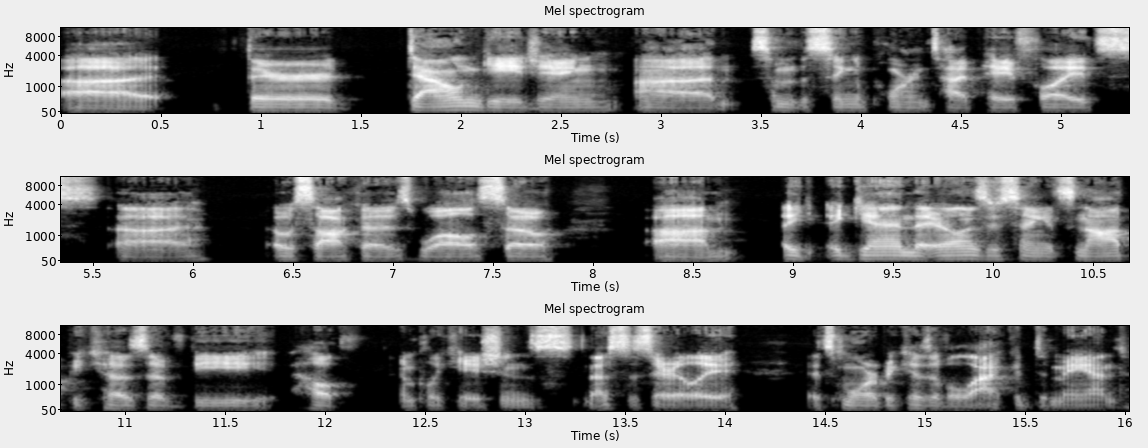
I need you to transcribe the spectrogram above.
Uh, they're down gauging uh, some of the Singapore and Taipei flights, uh, Osaka as well. So um, a- again, the airlines are saying it's not because of the health implications necessarily. It's more because of a lack of demand.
